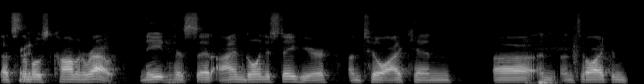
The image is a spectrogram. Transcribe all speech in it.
That's right. the most common route. Nate has said, "I'm going to stay here until I can, uh, until I can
